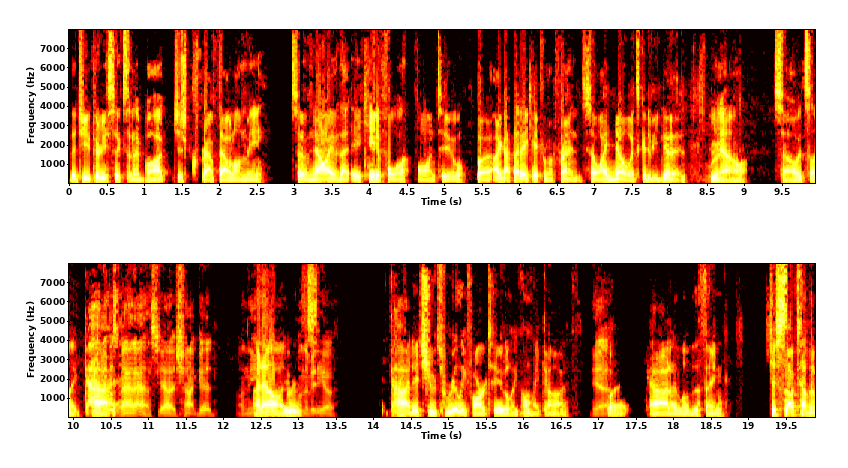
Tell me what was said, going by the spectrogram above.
the G36 that I bought just crapped out on me. So now I have that AK to fall onto, but I got that AK from a friend, so I know it's going to be good, you know. So it's like it God, was badass. Yeah, it shot good on the I know, it on was- the video. God, it shoots really far too. Like, oh my God, Yeah. but God, I love the thing. Just sucks how the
